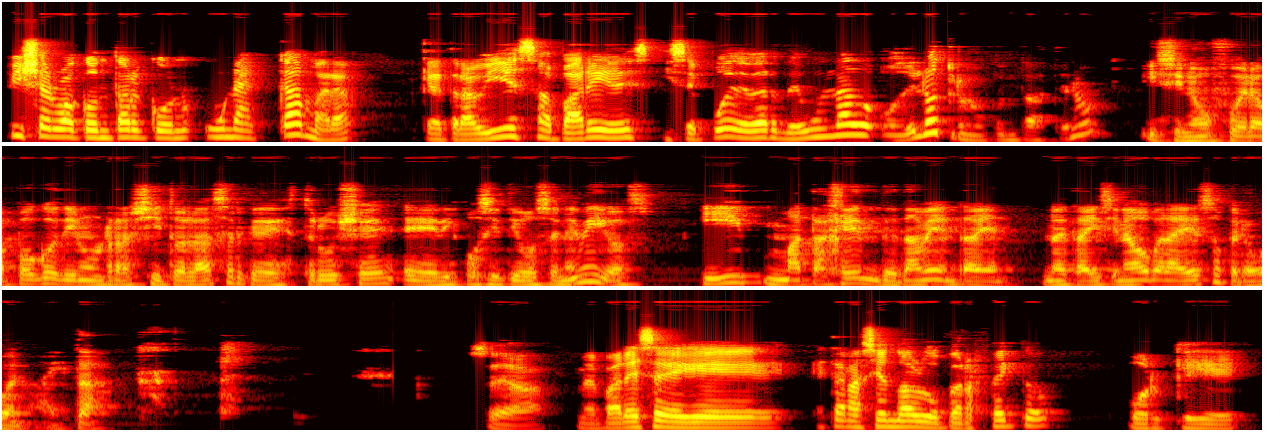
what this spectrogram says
Fisher va a contar con una cámara que atraviesa paredes y se puede ver de un lado o del otro, lo contaste, ¿no? Y si no fuera poco, tiene un rayito láser que destruye eh, dispositivos enemigos. Y mata gente también, está bien. No está diseñado para eso, pero bueno, ahí está. O sea, me parece que están haciendo algo perfecto porque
